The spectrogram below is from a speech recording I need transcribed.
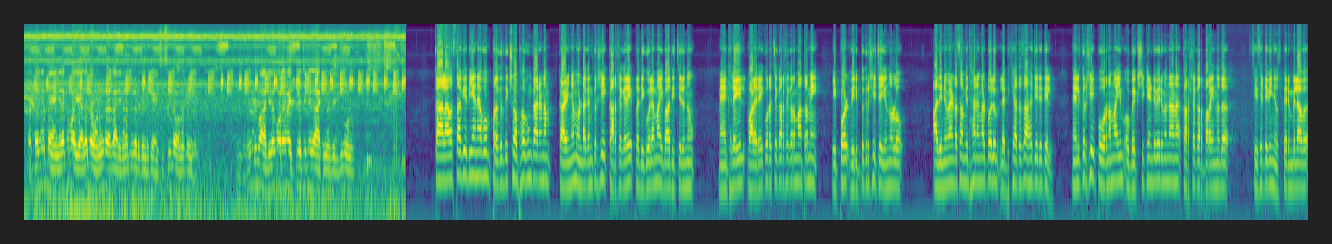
ഇപ്പം തന്നെ ബാങ്കിലൊക്കെ മര്യാദ ലോണും കാര്യങ്ങളൊക്കെ കിടക്കുന്നുണ്ട് കെ സി സി ലോണൊക്കെ ഉണ്ട്. ഇങ്ങനെ ബാധ്യത കുറേ വരുത്തി വെച്ചിട്ട് കാറ്റിനകത്തേക്ക് പോകണം കാലാവസ്ഥാ വ്യതിയാനവും പ്രകൃതിക്ഷോഭവും കാരണം കഴിഞ്ഞ മുണ്ടകൻ കൃഷി കർഷകരെ പ്രതികൂലമായി ബാധിച്ചിരുന്നു. മേഖലയിൽ വളരെ കുറച്ച് കർഷകർ മാത്രമേ ഇപ്പോൾ വിരിപ്പ് കൃഷി ചെയ്യുന്നുള്ളൂ. അതിനുവേണ്ട സംവിധാനങ്ങൾ പോലും ലഭിക്കാത്ത സാഹചര്യത്തിൽ നെൽകൃഷി പൂർണമായും ഉപേക്ഷിക്കേണ്ടി വരുമെന്നാണ് കർഷകർ പറയുന്നത്. C news Perumpilavu.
